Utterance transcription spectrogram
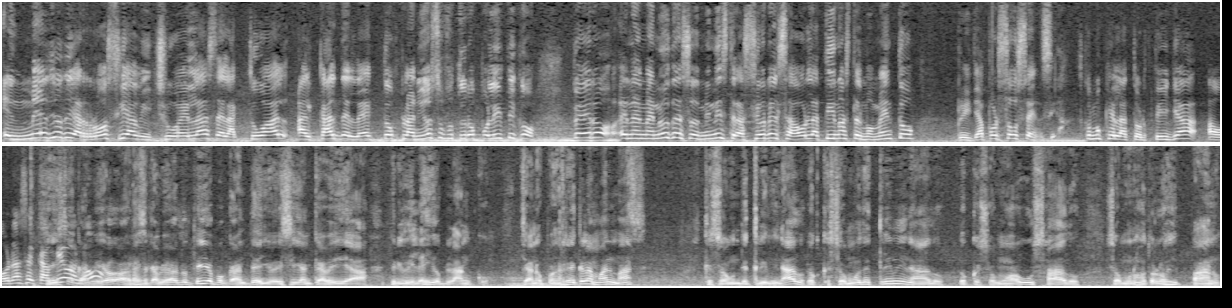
en medio de arroz y habichuelas el actual alcalde electo planeó su futuro político, pero en el menú de su administración el sabor latino hasta el momento brilla por su ausencia. Es como que la tortilla ahora se cambió, sí, se ¿no? Ahora se cambió la tortilla porque antes ellos decían que había privilegio blanco. Ya no pueden reclamar más que son discriminados. Los que somos discriminados, los que somos abusados, somos nosotros los hispanos,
